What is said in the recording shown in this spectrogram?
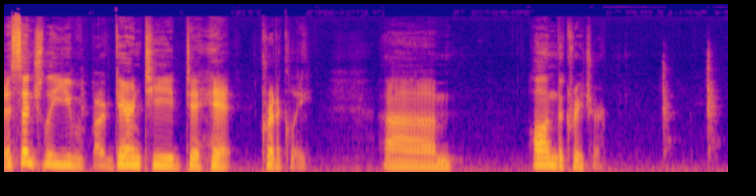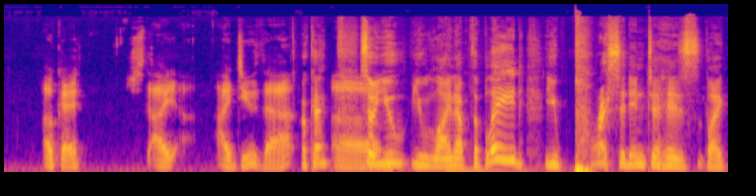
uh, essentially you are guaranteed to hit critically um, on the creature. okay. Just, I I do that. Okay. so Um, you you line up the blade, you press it into his like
